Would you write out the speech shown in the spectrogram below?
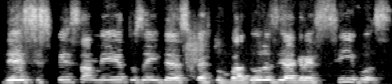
desses pensamentos e ideias perturbadoras e agressivas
